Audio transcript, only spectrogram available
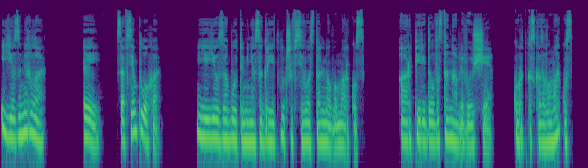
и я замерла. Эй, совсем плохо? Ее забота меня согреет лучше всего остального, Маркус. Ар передал восстанавливающее, коротко сказал Маркус,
